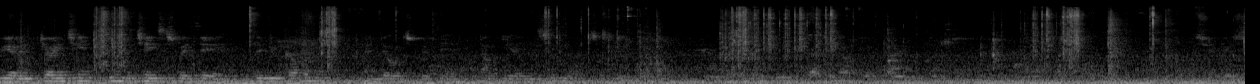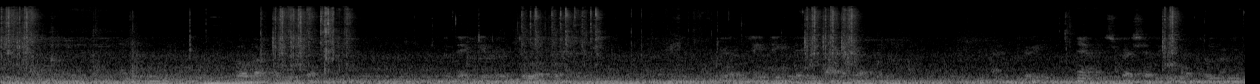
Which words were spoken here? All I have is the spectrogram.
We are enjoying seeing the changes with the, the new government and those with the, now here in the city. Catching up with time. As you can see, both of us, but they give her two of us. We are leading the entire uh, country, Yeah. especially in the tournament.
